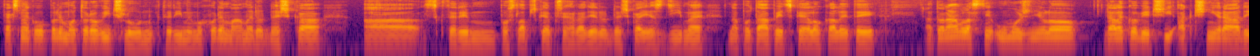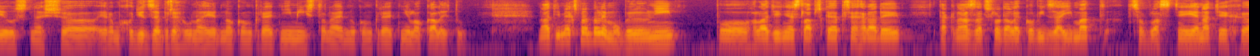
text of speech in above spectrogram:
tak jsme koupili motorový člun, který mimochodem máme do dneška a s kterým po Slabské přehradě do dneška jezdíme na potápěcké lokality. A to nám vlastně umožnilo daleko větší akční rádius, než eh, jenom chodit ze břehu na jedno konkrétní místo, na jednu konkrétní lokalitu. No a tím, jak jsme byli mobilní po hladině Slabské přehrady, tak nás začalo daleko víc zajímat, co vlastně je na těch eh,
